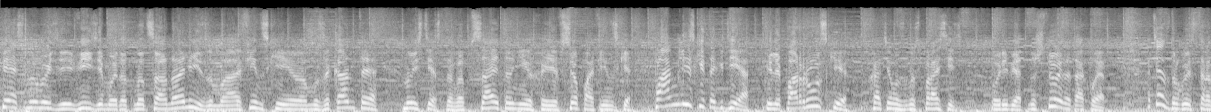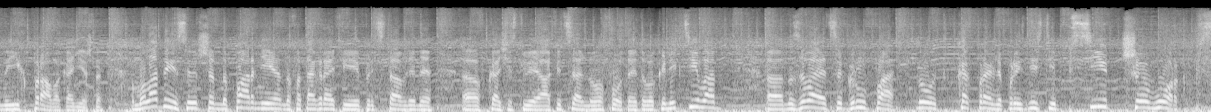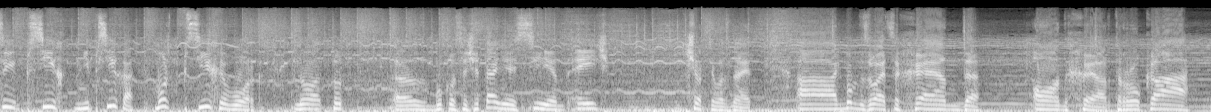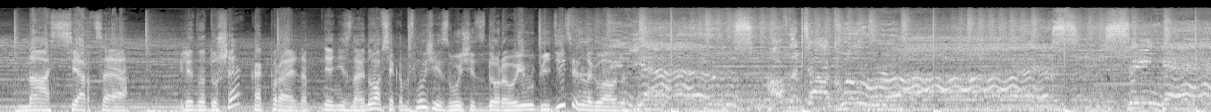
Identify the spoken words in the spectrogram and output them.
Опять мы видим этот национализм. А финские музыканты, ну, естественно, веб-сайт у них, и все по-фински. По-английски-то где? Или по-русски? Хотелось бы спросить у ребят, ну что это такое? Хотя, с другой стороны, их право, конечно. Молодые совершенно парни на фотографии представлены э, в качестве официального фото этого коллектива. Э, называется группа, ну, вот как правильно произнести, Псичеворк. Пси, псих, не психа, может, психеворк. Но тут э, буквосочетание C and H, черт его знает. А альбом называется Hand on Heart. Рука на сердце. Или на душе, как правильно, я не знаю. Но во всяком случае звучит здорово и убедительно, главное. The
